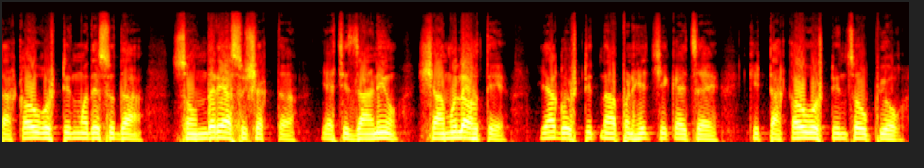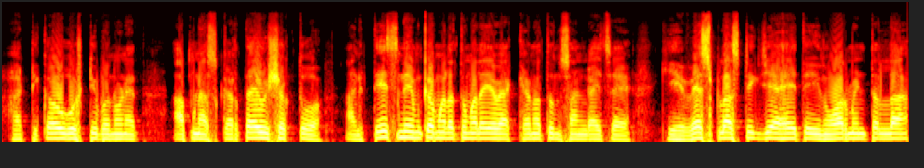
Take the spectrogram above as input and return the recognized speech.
टाकाऊ गोष्टींमध्ये सुद्धा सौंदर्य असू शकतं याची जाणीव शामूला होते. या गोष्टीतनं आपण हेच शिकायचं आहे की टाकाऊ गोष्टींचा उपयोग हा टिकाऊ गोष्टी बनवण्यात आपणास करता येऊ शकतो. आणि तेच नेमकं मला तुम्हाला या व्याख्यानातून सांगायचं आहे की हे वेस्ट प्लास्टिक जे आहे ते इन्व्हायरमेंटलला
